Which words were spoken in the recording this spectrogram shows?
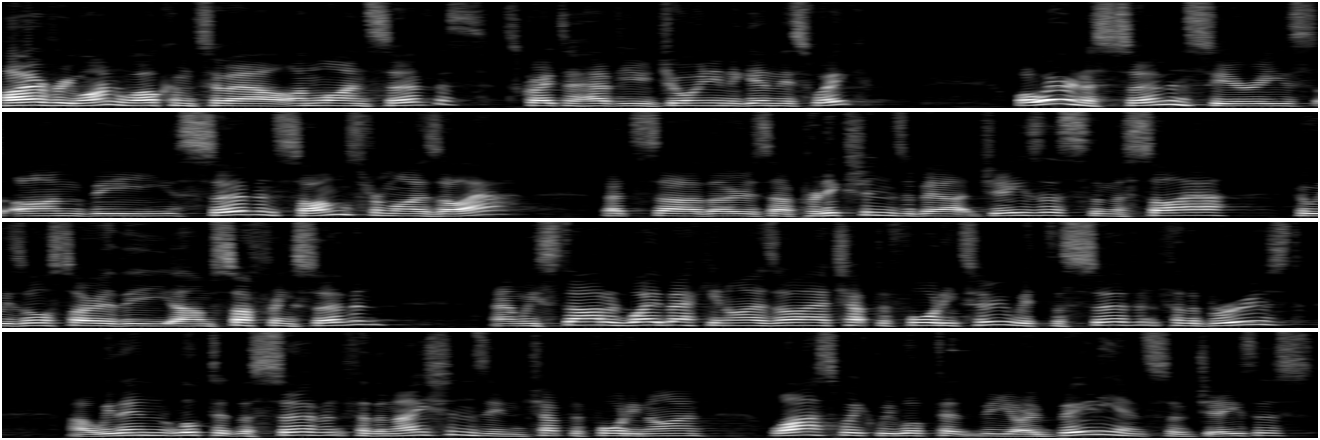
Hi, everyone. Welcome to our online service. It's great to have you join in again this week. Well, we're in a sermon series on the servant songs from Isaiah. That's uh, those uh, predictions about Jesus, the Messiah, who is also the um, suffering servant. And we started way back in Isaiah chapter 42 with the servant for the bruised. Uh, we then looked at the servant for the nations in chapter 49. Last week we looked at the obedience of Jesus,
